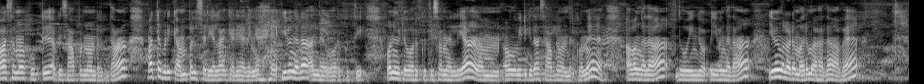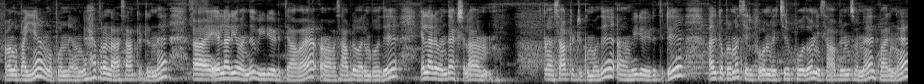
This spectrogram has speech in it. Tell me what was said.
பாசமாக கூப்பிட்டு அப்படி சாப்பிட்ணுன்றது தான். மற்றபடி கம்பல்சரி எல்லாம் கிடையாதுங்க. இவங்க தான் அந்த உரக்குத்தி ஒன்று வீட்டை உரக்குத்தி சொன்னேன் இல்லையா? நம் அவங்க வீட்டுக்கு தான் சாப்பிட வந்திருக்கோன்னு. அவங்க தான் இதோ இங்கே இவங்க தான். இவங்களோட மருமக தான் அவள் அவங்க பையன் அவங்க பொண்ணு அவங்க. அப்புறம் நான் சாப்பிட்டுட்டு இருந்தேன். எல்லோரையும் எல்லாரையும் வந்து வீடியோ எடுத்து அவள் அவள் சாப்பிட வரும்போது எல்லோரும் வந்து ஆக்சுவலாக சாப்பிட்டுட்டு இருக்கும்போது வீடியோ எடுத்துட்டு அதுக்கப்புறமா சரி ஃபோன் வச்சுட்டு போதும் நீ சாப்பிடுன்னு சொன்னேன் அது பாருங்கள்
